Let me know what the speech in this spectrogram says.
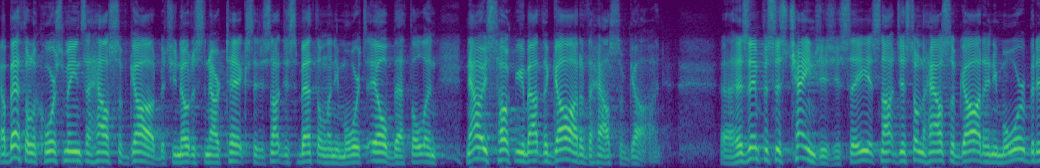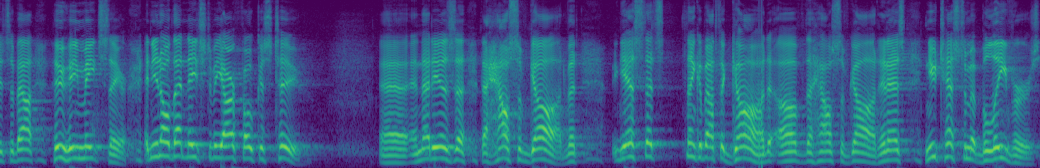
Now, Bethel, of course, means the house of God, but you notice in our text that it's not just Bethel anymore, it's El Bethel, and now he's talking about the God of the house of God. Uh, his emphasis changes, you see. It's not just on the house of God anymore, but it's about who he meets there. And you know, that needs to be our focus too. Uh, and that is uh, the house of God. But yes, let's think about the God of the house of God. And as New Testament believers,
